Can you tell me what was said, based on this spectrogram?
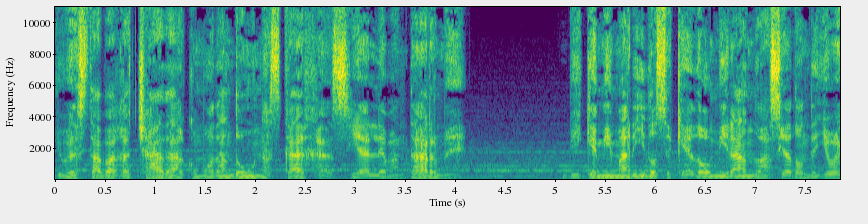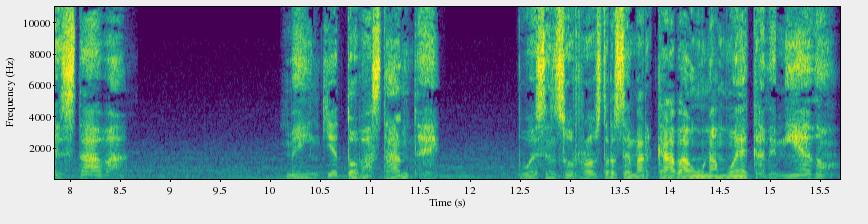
Yo estaba agachada acomodando unas cajas y al levantarme, vi que mi marido se quedó mirando hacia donde yo estaba. Me inquietó bastante pues en su rostro se marcaba una mueca de miedo.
